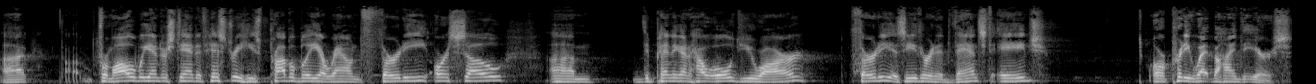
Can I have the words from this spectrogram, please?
Uh, from all we understand of history, he's probably around 30 or so. Um, depending on how old you are, 30 is either an advanced age or pretty wet behind the ears.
